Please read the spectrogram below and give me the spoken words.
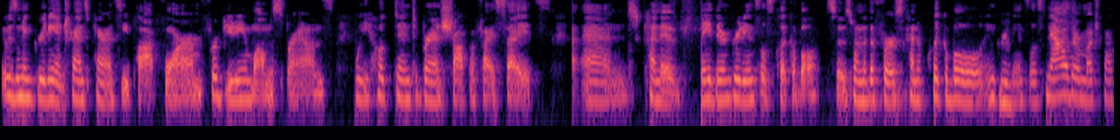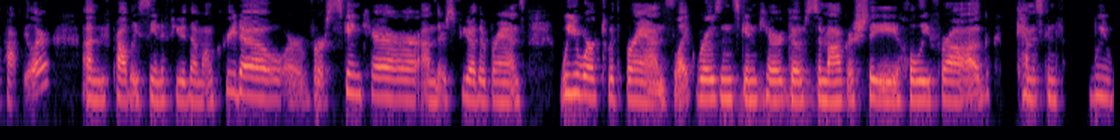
It was an ingredient transparency platform for beauty and wellness brands. We hooked into brand Shopify sites and kind of made their ingredients list clickable. So it was one of the first kind of clickable ingredients lists. Now they're much more popular. Um, you've probably seen a few of them on Credo or Versed Skincare. Um, there's a few other brands. We worked with brands like Rosen Skincare, Ghost Democracy, Holifrog, Chemist we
